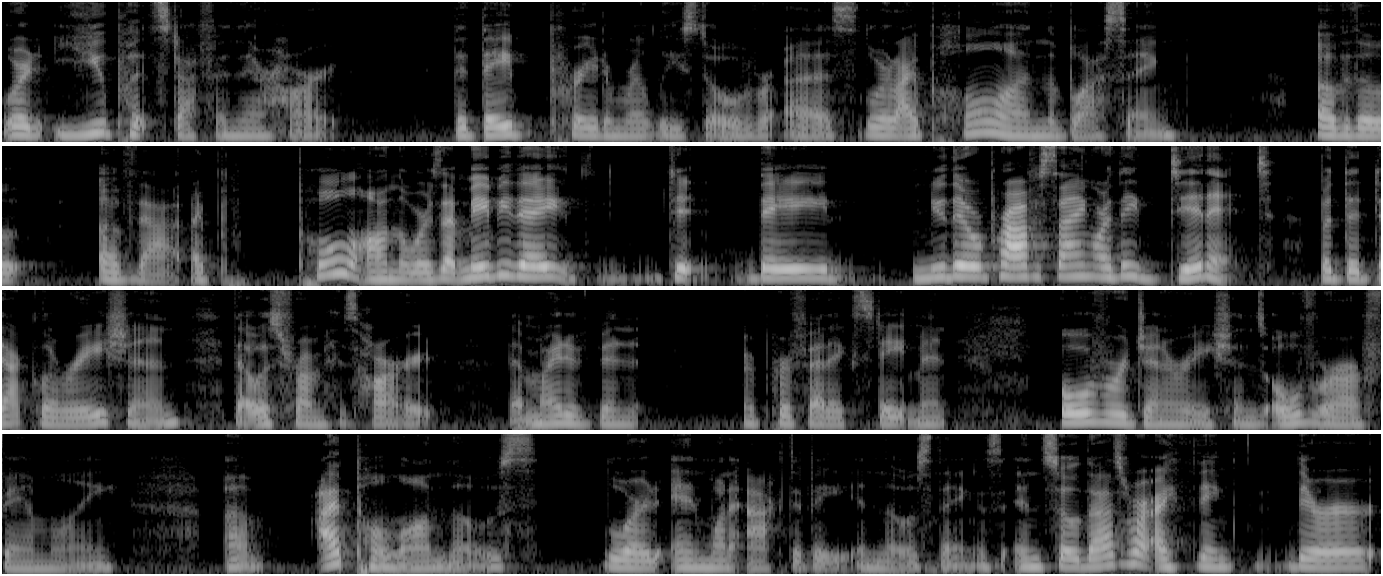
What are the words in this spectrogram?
Lord, you put stuff in their heart that they prayed and released over us. Lord, I pull on the blessing of the of that. I pull on the words that maybe they did they knew they were prophesying or they didn't, but the declaration that was from his heart that might have been a prophetic statement over generations, over our family um, I pull on those, Lord, and want to activate in those things. And so that's where I think there are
